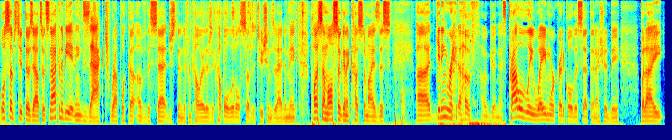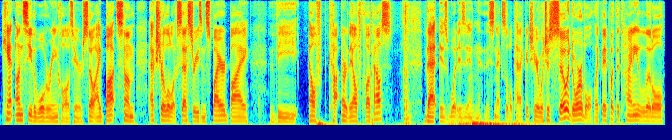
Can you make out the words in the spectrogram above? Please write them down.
we'll substitute those out. So it's not going to be an exact replica of the set, just in a different color. There's a couple little substitutions that I had to make. Plus, I'm also going to customize this, uh, getting rid of, oh goodness, probably way more critical of this set than I should be but I can't unsee the Wolverine claws here. So I bought some extra little accessories inspired by the Elf or the Elf Clubhouse. That is what is in this next little package here, which is so adorable. Like they put the tiny little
